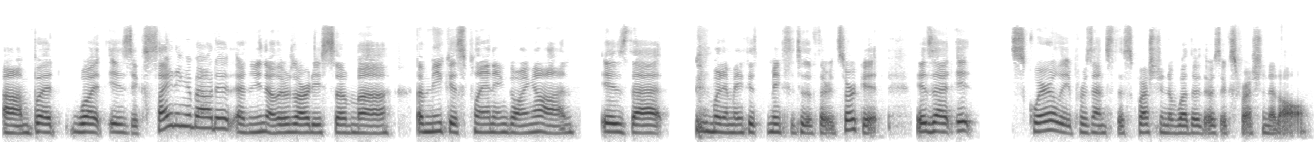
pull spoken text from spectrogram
Um, but what is exciting about it, and you know, there's already some uh, amicus planning going on, is that when it, make it makes it to the Third Circuit, is that it squarely presents this question of whether there's expression at all.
